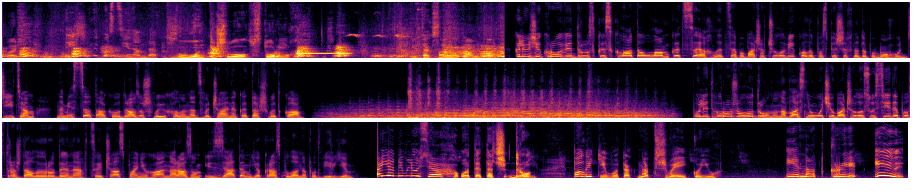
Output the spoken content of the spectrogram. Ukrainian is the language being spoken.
Бачиш? Тріщини по стінам, да, пішли? Ну вон пішло в сторону хати. І так само там. Калюжі крові, друзки скла та уламки цегли. Це побачив чоловік, коли поспішив на допомогу дітям. На місце атаки одразу ж виїхали надзвичайники та швидка. Політ ворожого дрону на власні очі бачили сусіди постраждалої родини. В цей час пані Ганна разом із зятем якраз була на подвір'ї. А я дивлюся, от этот ж дрон полетів отак над швейкою. І над кри... І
